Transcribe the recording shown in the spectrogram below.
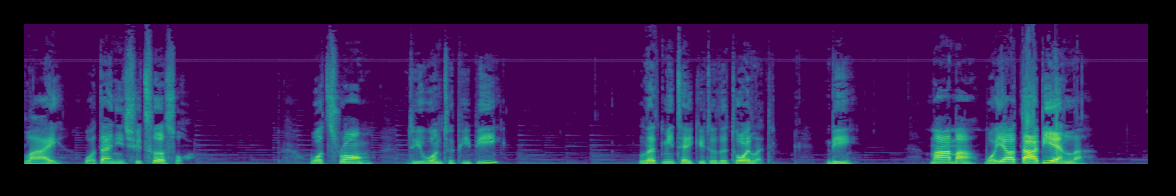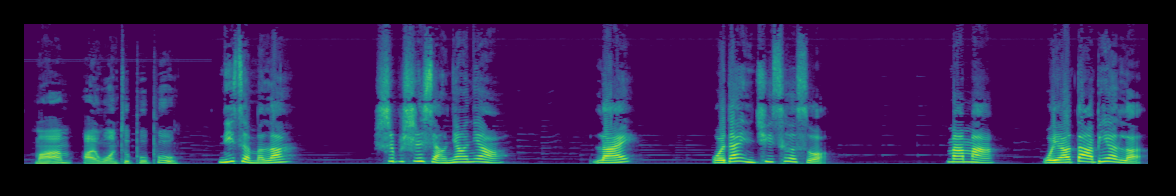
来，我带你去厕所。What's wrong? Do you want to pee pee? Let me take you to the toilet. B. 妈妈，我要大便了。Mom, I want to poo poo. 你怎么了？是不是想尿尿？来，我带你去厕所。妈妈，我要大便了。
